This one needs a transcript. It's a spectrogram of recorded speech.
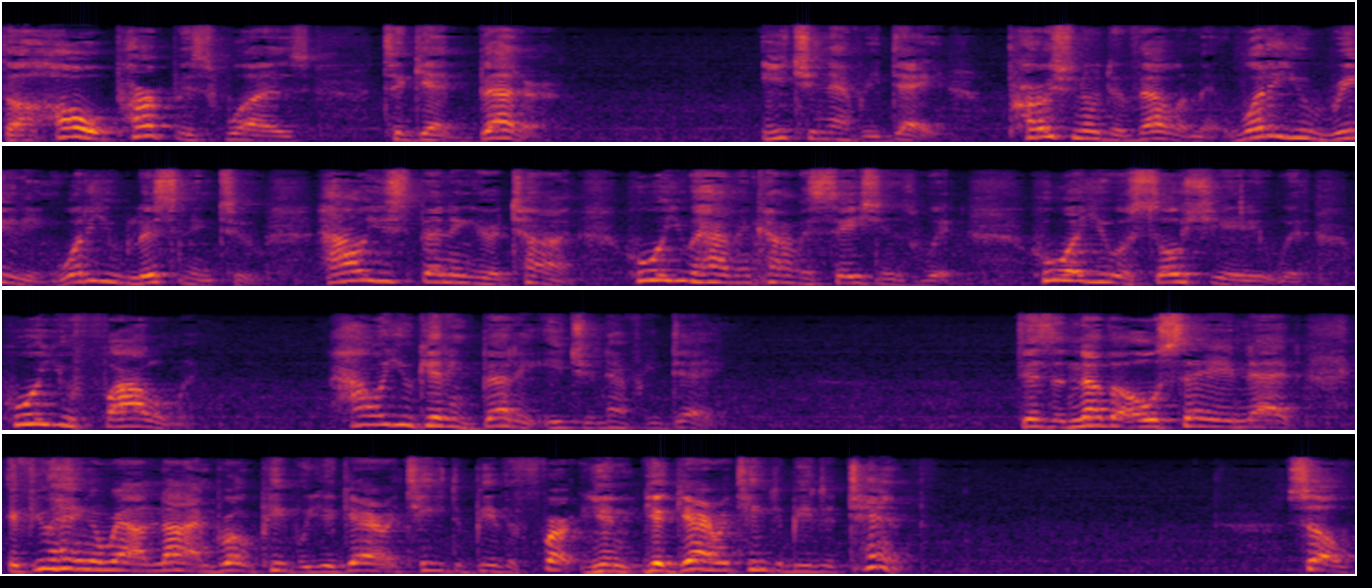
The whole purpose was to get better each and every day. Personal development. What are you reading? What are you listening to? How are you spending your time? Who are you having conversations with? Who are you associated with? Who are you following? How are you getting better each and every day? There's another old saying that if you hang around nine broke people, you're guaranteed to be the first. You're, you're guaranteed to be the tenth. So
